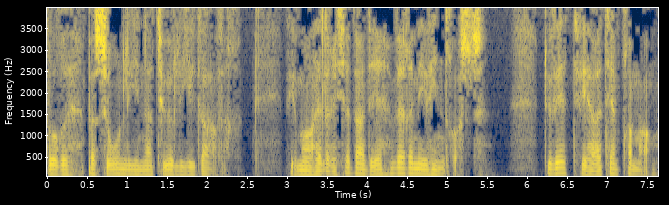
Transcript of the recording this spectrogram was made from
våre personlige, naturlige gaver. Vi må heller ikke la det være med å hindre oss. Du vet, vi har et temperament,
